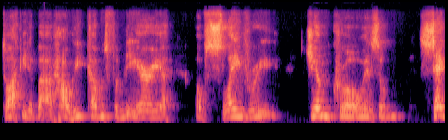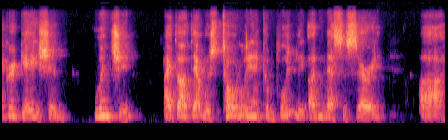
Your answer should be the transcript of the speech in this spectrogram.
talking about how he comes from the area of slavery, Jim Crowism, segregation, lynching. I thought that was totally and completely unnecessary. Uh,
